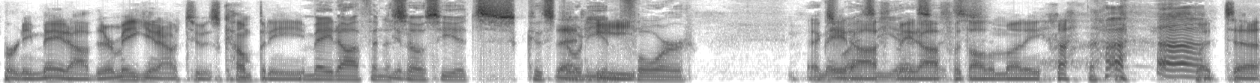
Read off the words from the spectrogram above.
Bernie Madoff. They're making it out to his company. Madoff and You know, Associates custodian for XYZ Madoff, Madoff assets. with all the money. but uh,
